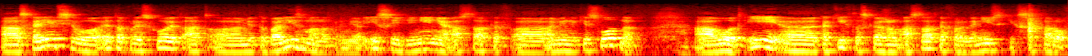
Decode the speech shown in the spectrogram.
а, скорее всего, это происходит от а, метаболизма, например, и соединения остатков а, аминокислотных, вот, и каких-то, скажем, остатков органических сахаров.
